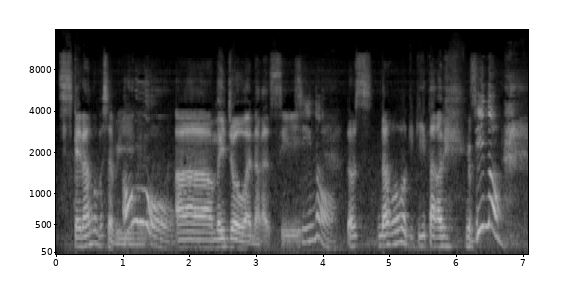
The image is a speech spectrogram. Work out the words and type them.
Kailangan ko ba sabihin? Oo. Ah, may jowa na kasi. Sino? Tapos, naku, magkikita kami. Sino?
